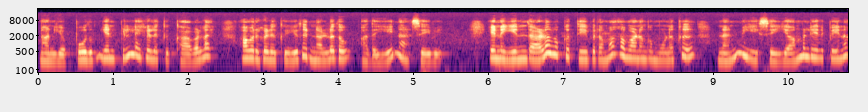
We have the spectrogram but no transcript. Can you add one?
நான் எப்போதும் என் பிள்ளைகளுக்கு காவலாய் அவர்களுக்கு எது நல்லதோ அதையே நான் செய்வேன். என்னை இந்த அளவுக்கு தீவிரமாக வணங்கும் உனக்கு நன்மையை செய்யாமல் இருப்பேனா?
